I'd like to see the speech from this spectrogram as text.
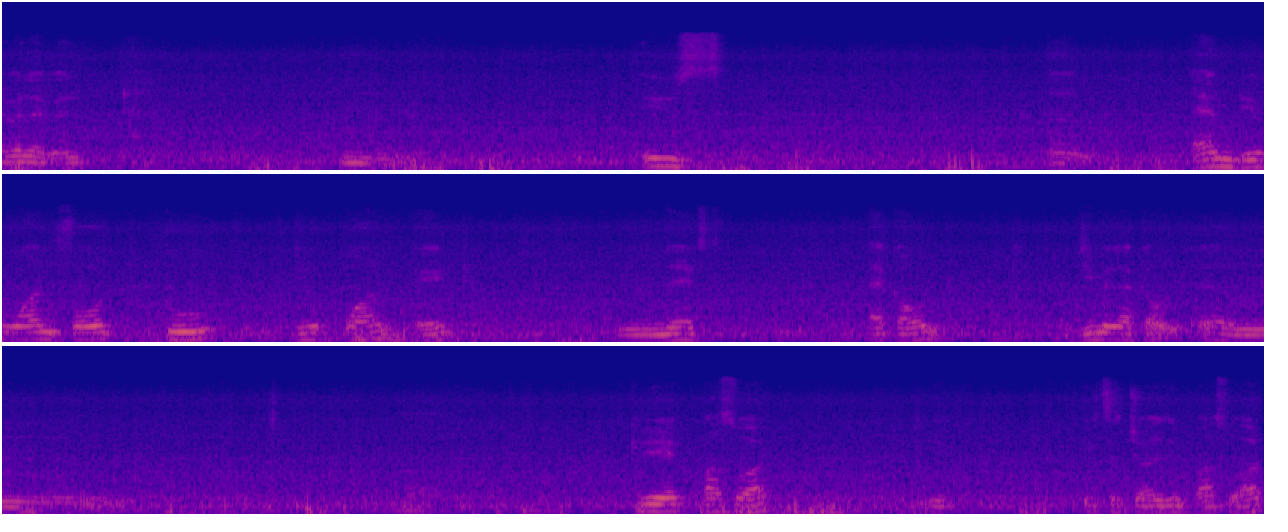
available um, is um, md one four two two one eight next account Gmail account um, create password after choosing password,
